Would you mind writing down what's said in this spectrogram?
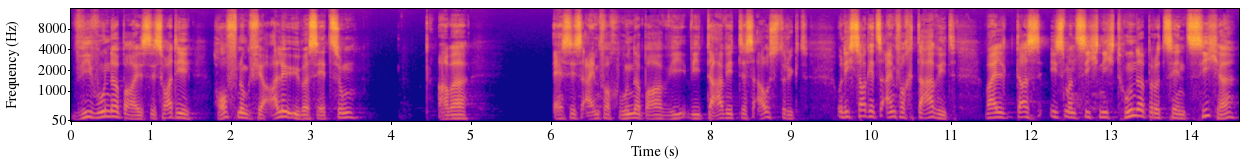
Wie wunderbar ist es. War die Hoffnung für alle Übersetzungen. Aber es ist einfach wunderbar, wie, wie David das ausdrückt. Und ich sage jetzt einfach David, weil das ist man sich nicht 100% sicher,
